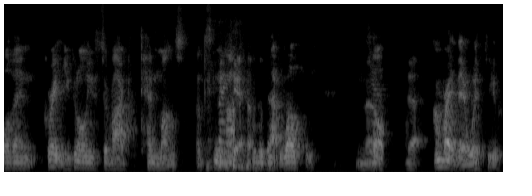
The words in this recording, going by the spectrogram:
well then great, you can only survive for 10 months. That's not yeah. that wealthy. No. So yeah. I'm right there with you.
